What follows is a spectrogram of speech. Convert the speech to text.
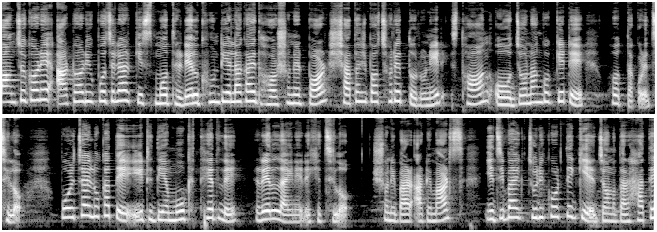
পঞ্চগড়ে আটোয়ারি উপজেলার কিসমত রেলঘুন্টি এলাকায় ধর্ষণের পর সাতাশ বছরের তরুণীর স্তন ও যৌনাঙ্গ কেটে হত্যা করেছিল। পরিচয় লুকাতে ইট দিয়ে মুখ থেতলে রেল লাইনে রেখেছিল। শনিবার আটই মার্চ ইজি বাইক চুরি করতে গিয়ে জনতার হাতে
